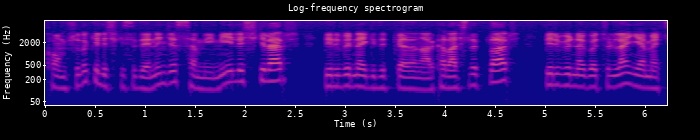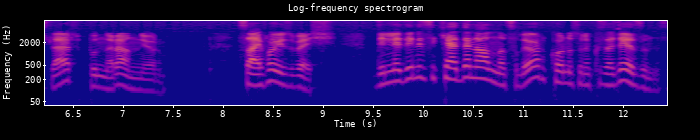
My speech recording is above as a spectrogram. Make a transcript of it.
Komşuluk ilişkisi denince samimi ilişkiler, birbirine gidip gelen arkadaşlıklar, birbirine götürülen yemekler bunları anlıyorum. Sayfa 105. Dinlediğiniz hikayede ne anlatılıyor? Konusunu kısaca yazınız.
